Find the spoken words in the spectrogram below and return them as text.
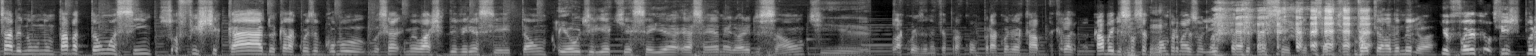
sabe, não, não tava tão assim sofisticado, aquela coisa como, você, como eu acho que deveria ser. Então eu diria que essa aí, é, essa aí é a melhor edição. De, aquela coisa, né, que é pra comprar quando acaba, aquela, acaba a edição, você compra mais um livro pra ter pra sempre, né, não vai ter nada melhor. E foi o que eu fiz por,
